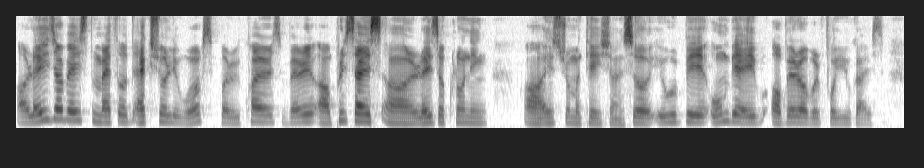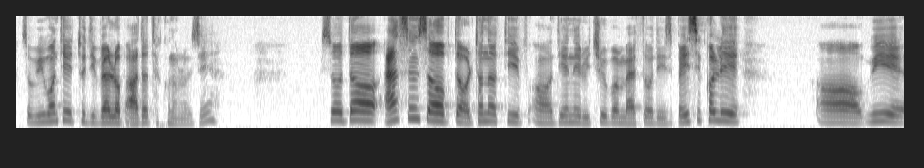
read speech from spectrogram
A laser-based method actually works, but requires very uh, precise uh, laser cloning uh, instrumentation. So it will be won't be available for you guys. So we wanted to develop other technology. So the essence of the alternative DNA retrieval method is basically we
